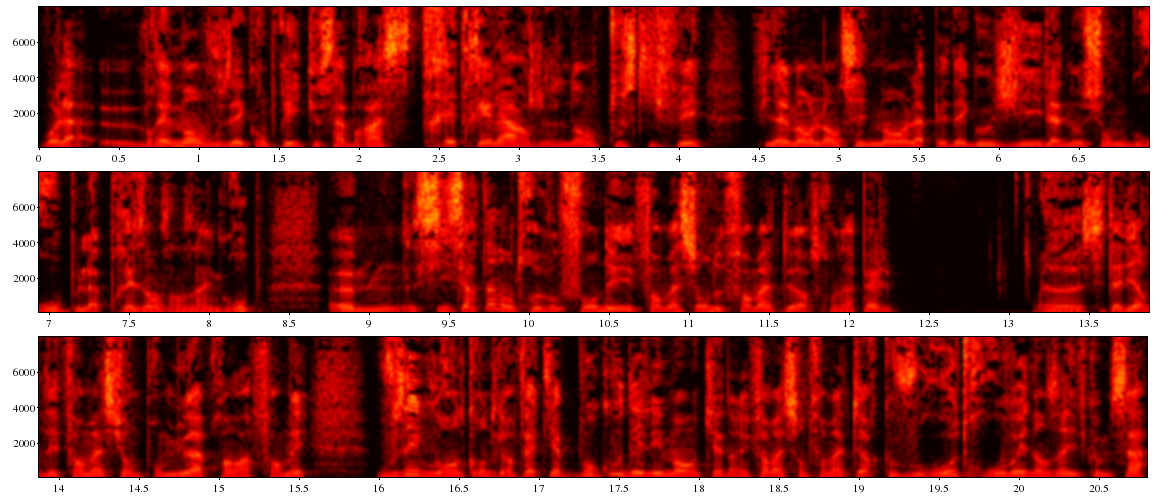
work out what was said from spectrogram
Voilà, euh, vraiment vous avez compris que ça brasse très très large dans tout ce qui fait finalement l'enseignement, la pédagogie, la notion de groupe, la présence dans un groupe. Euh, si certains d'entre vous font des formations de formateurs, ce qu'on appelle euh, c'est-à-dire des formations pour mieux apprendre à former, vous allez vous rendre compte qu'en fait il y a beaucoup d'éléments qu'il y a dans les formations de formateurs que vous retrouvez dans un livre comme ça,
